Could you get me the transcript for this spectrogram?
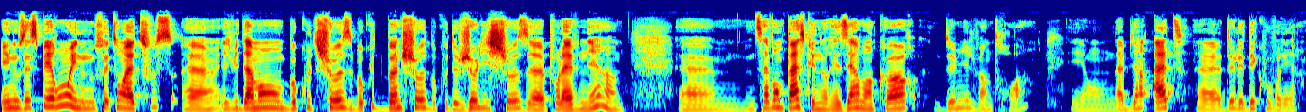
Et nous espérons et nous nous souhaitons à tous, euh, évidemment, beaucoup de choses, beaucoup de bonnes choses, beaucoup de jolies choses pour l'avenir. nous ne savons pas ce que nous réserve encore 2023 et on a bien hâte de le découvrir.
